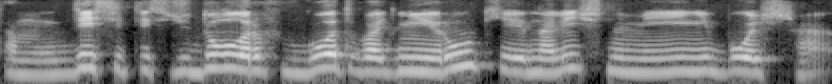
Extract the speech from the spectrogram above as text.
там, 10 тысяч долларов в год в одни руки наличными и не больше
